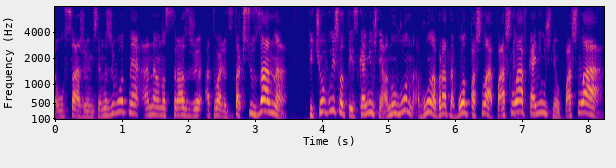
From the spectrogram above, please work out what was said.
усаживаемся на животное, она у нас сразу же отваливается. Так, Сюзанна, ты что вышла-то из конюшни? А ну вон, вон обратно, вон пошла. Пошла в конюшню, пошла.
